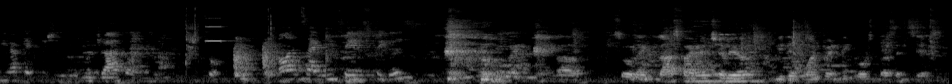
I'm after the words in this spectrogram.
We have technicians in Gujarat also. So, on site and sales figures. Uh, so like last financial year, we did 120 crores in sales.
